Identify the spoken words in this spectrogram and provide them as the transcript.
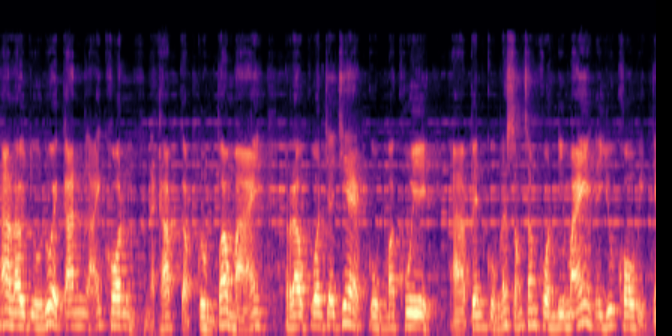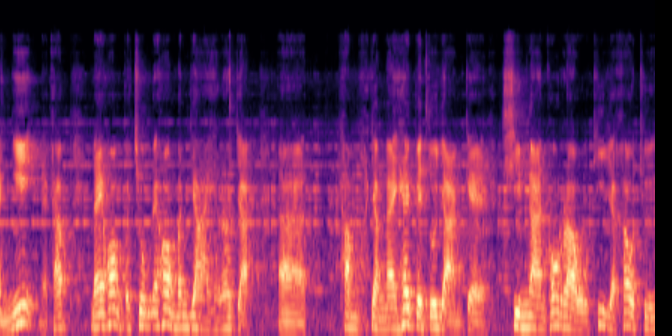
ถ้าเราอยู่ด้วยกันหลายคนนะครับกับกลุ่มเป้าหมาย เราควรจะแยกกลุ่มมาคุยเป็นกลุ่มละสองสามคนดีไหมในยุคโควิดอย่างนี้นะครับในห้องประชุมในห้องบรรยายเราจะทำยังไงให้เป็นตัวอย่างแก่ทีมงานของเราที่จะเข้าถึง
